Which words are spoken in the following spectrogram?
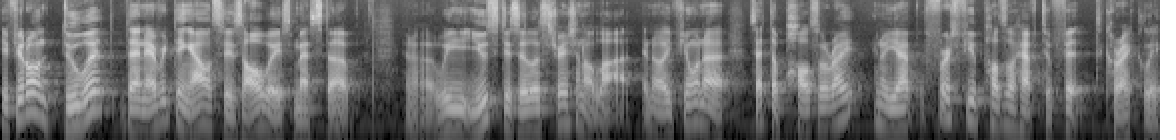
If you don't do it, then everything else is always messed up. You know, we use this illustration a lot. You know, if you want to set the puzzle right, you know, you have first few puzzle have to fit correctly.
